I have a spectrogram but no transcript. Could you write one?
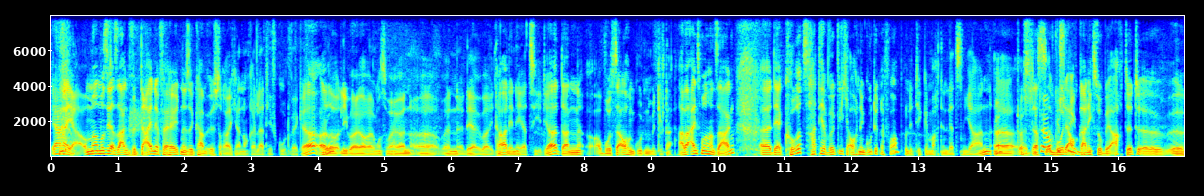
ja. Naja, und man muss ja sagen, für deine Verhältnisse kam Österreich ja noch relativ gut weg. Ja? Also, mhm. lieber Hörer, muss man hören, äh, wenn der über Italien herzieht, ja, dann, obwohl es da auch einen guten Mittelstand. Aber eins muss man sagen, äh, der Kurz hat ja wirklich auch eine gute Reformpolitik gemacht in den letzten Jahren. Ja, äh, das, das auch wurde auch gar nicht so beachtet äh, äh,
